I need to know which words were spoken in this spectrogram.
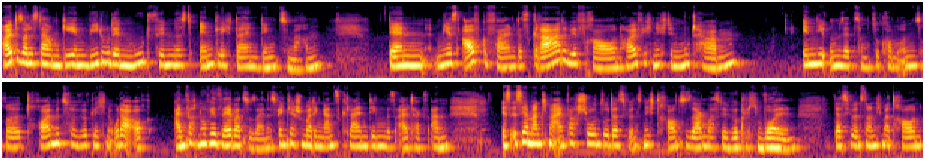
Heute soll es darum gehen, wie du den Mut findest, endlich dein Ding zu machen. Denn mir ist aufgefallen, dass gerade wir Frauen häufig nicht den Mut haben, in die Umsetzung zu kommen, unsere Träume zu verwirklichen oder auch einfach nur wir selber zu sein. Das fängt ja schon bei den ganz kleinen Dingen des Alltags an. Es ist ja manchmal einfach schon so, dass wir uns nicht trauen zu sagen, was wir wirklich wollen. Dass wir uns noch nicht mal trauen,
